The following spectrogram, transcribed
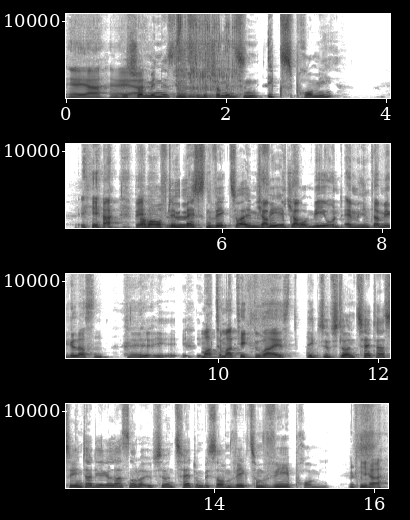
Ja, ja. Du bist ja, schon mindestens, du bist schon mindestens ein X-Promi. Ja, wer, aber auf dem äh, besten Weg zu einem W-Promi. Ich habe B und M hinter mir gelassen. Nee, Mathematik, du weißt. XYZ hast du hinter dir gelassen oder YZ und bist auf dem Weg zum W-Promi. Ja.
